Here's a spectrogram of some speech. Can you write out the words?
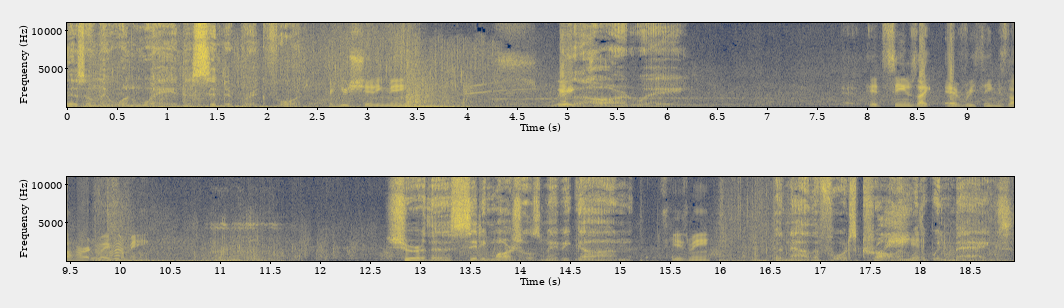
There's only one way into Cinderbrick Fort. Are you shitting me? Sweet. The hard way. It seems like everything's the hard way for me. Sure, the city marshals may be gone, Excuse me. but now the fort's crawling Shit. with windbags.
